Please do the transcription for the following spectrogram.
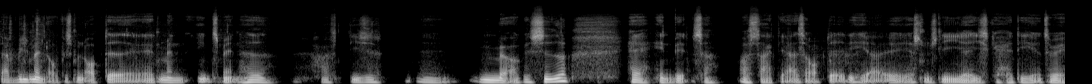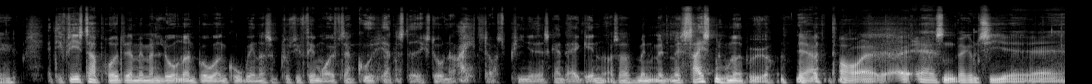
Der ville man dog, hvis man opdagede, at man, ens mand havde haft disse øh, mørke sider, have henvendt sig og sagt, jeg har altså opdaget det her, øh, jeg synes lige, at I skal have det her tilbage. Ja, de fleste har prøvet det der med, at man låner en bog af en god ven, og så pludselig fem år efter, gud, jeg er den stadig stående. Ej, det er også pinligt, den skal han da igen. Og så, men med, med 1600 bøger. ja, og er, er sådan, hvad kan man sige, er,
